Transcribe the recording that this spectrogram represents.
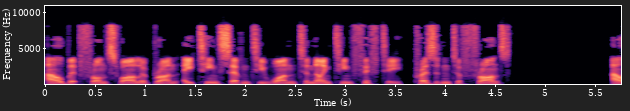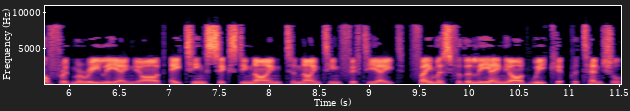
Albert François Lebrun (1871–1950), President of France. Alfred Marie Liénard (1869–1958), famous for the Liénard-Wiechert potential.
